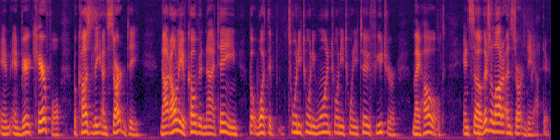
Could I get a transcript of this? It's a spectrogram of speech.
and, and very careful because of the uncertainty, not only of COVID 19, but what the 2021 2022 future may hold. And so there's a lot of uncertainty out there.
